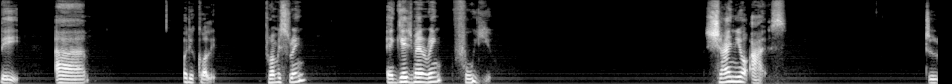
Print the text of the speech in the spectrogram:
the uh, what do you call it? Promise ring, engagement ring fool you. Shine your eyes to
